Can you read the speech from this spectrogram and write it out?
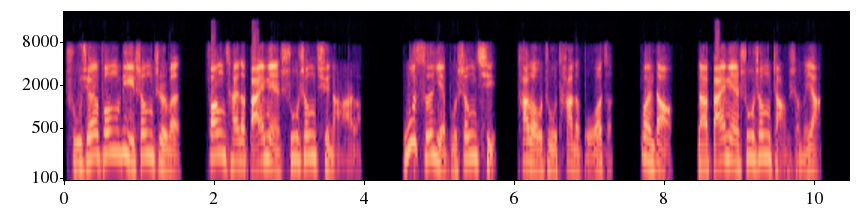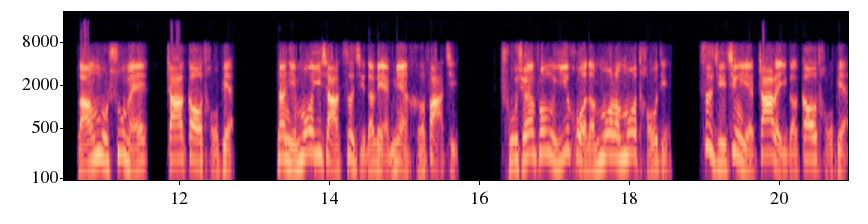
楚玄风厉声质问：“方才的白面书生去哪儿了？”吴慈也不生气，他搂住他的脖子，问道：“那白面书生长什么样？朗目舒眉，扎高头辫。那你摸一下自己的脸面和发髻。”楚玄风疑惑的摸了摸头顶，自己竟也扎了一个高头辫。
